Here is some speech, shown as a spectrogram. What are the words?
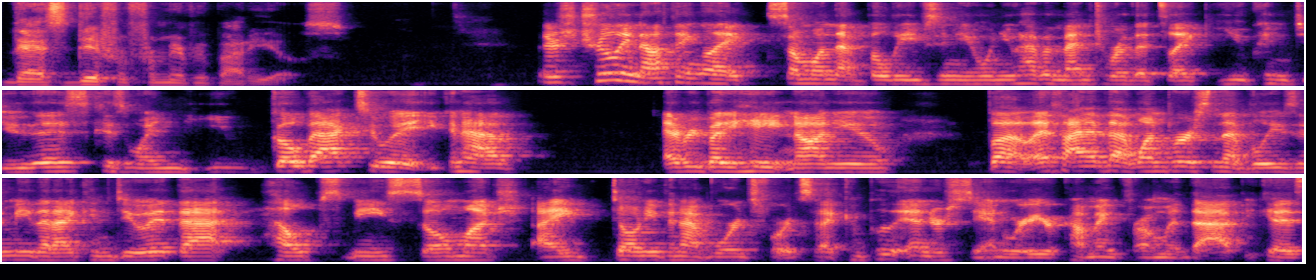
that's different from everybody else. There's truly nothing like someone that believes in you when you have a mentor that's like you can do this because when you go back to it you can have everybody hating on you. But if i have that one person that believes in me that i can do it that helps me so much. I don't even have words for it so i completely understand where you're coming from with that because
